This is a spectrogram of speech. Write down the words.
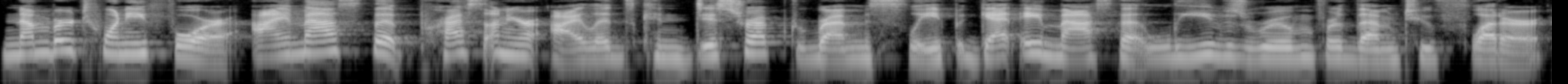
Number 24, eye masks that press on your eyelids can disrupt REM sleep. Get a mask that leaves room for them to flutter.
